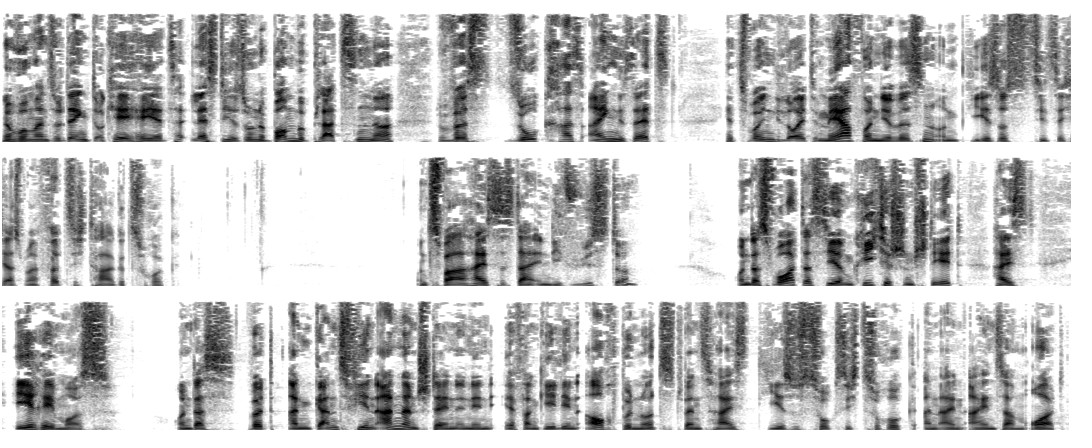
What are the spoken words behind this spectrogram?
Ne, wo man so denkt, okay, hey, jetzt lässt dir so eine Bombe platzen, ne? du wirst so krass eingesetzt, jetzt wollen die Leute mehr von dir wissen und Jesus zieht sich erstmal 40 Tage zurück. Und zwar heißt es da in die Wüste und das Wort, das hier im Griechischen steht, heißt Eremos. Und das wird an ganz vielen anderen Stellen in den Evangelien auch benutzt, wenn es heißt, Jesus zog sich zurück an einen einsamen Ort.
